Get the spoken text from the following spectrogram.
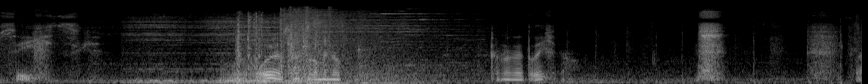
Sechzig. man nicht recht. so.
